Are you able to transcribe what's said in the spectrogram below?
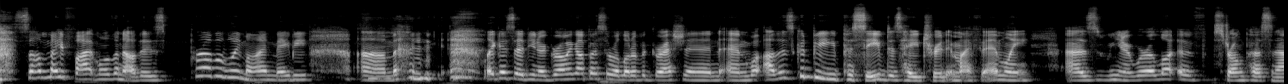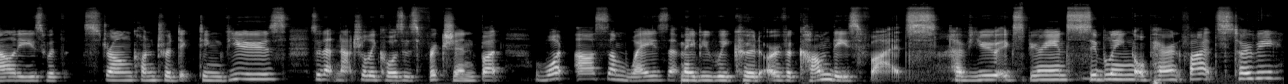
Some may fight more than others. Probably mine, maybe. Um, like I said, you know, growing up, I saw a lot of aggression and what others could be perceived as hatred in my family. As, you know, we're a lot of strong personalities with strong contradicting views. So that naturally causes friction. But what are some ways that maybe we could overcome these fights? Have you experienced sibling or parent fights, Toby?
